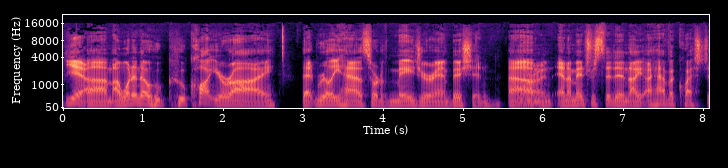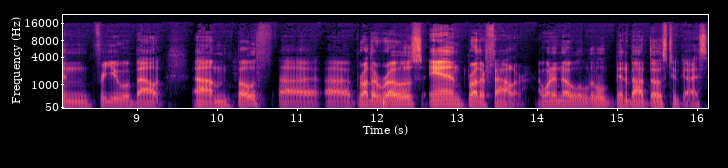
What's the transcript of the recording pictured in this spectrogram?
yeah, um, I want to know who who caught your eye that really has sort of major ambition. Um, right. And I'm interested in. I, I, have a question for you about um, both uh, uh, brother Rose and brother Fowler. I want to know a little bit about those two guys.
